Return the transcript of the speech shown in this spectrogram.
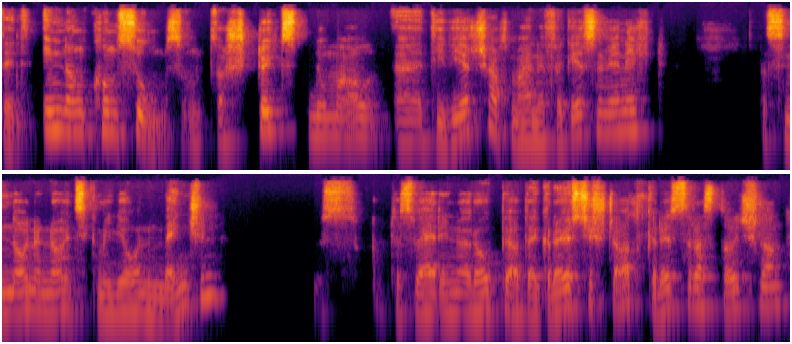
des Inlandkonsums und das stützt nun mal äh, die Wirtschaft. Meine vergessen wir nicht, das sind 99 Millionen Menschen. Das, das wäre in Europa der größte Staat, größer als Deutschland.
